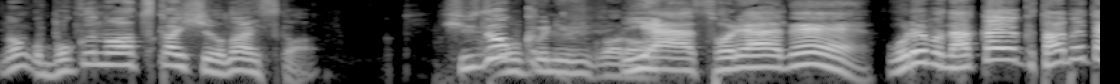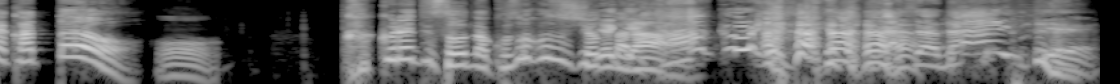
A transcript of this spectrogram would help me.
なんか僕の扱いひどないっすか？ひどく。い、や、そりゃね、俺も仲良く食べたかったよ。うん。隠れてそんなコソコソしよったら、隠れてとかじゃないって。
